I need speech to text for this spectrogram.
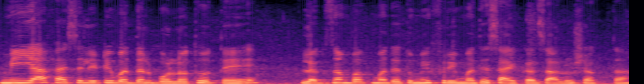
मी या फॅसिलिटीबद्दल बोलत होते. लक्झमबर्गमध्ये तुम्ही फ्रीमध्ये सायकल चालू शकता.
